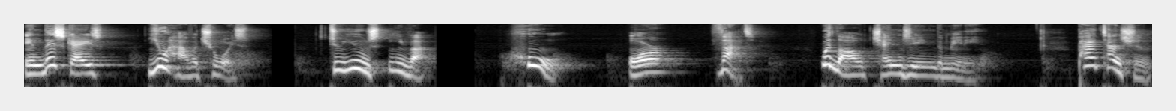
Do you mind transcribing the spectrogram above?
In this case, you have a choice to use either who or that without changing the meaning. Pay attention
